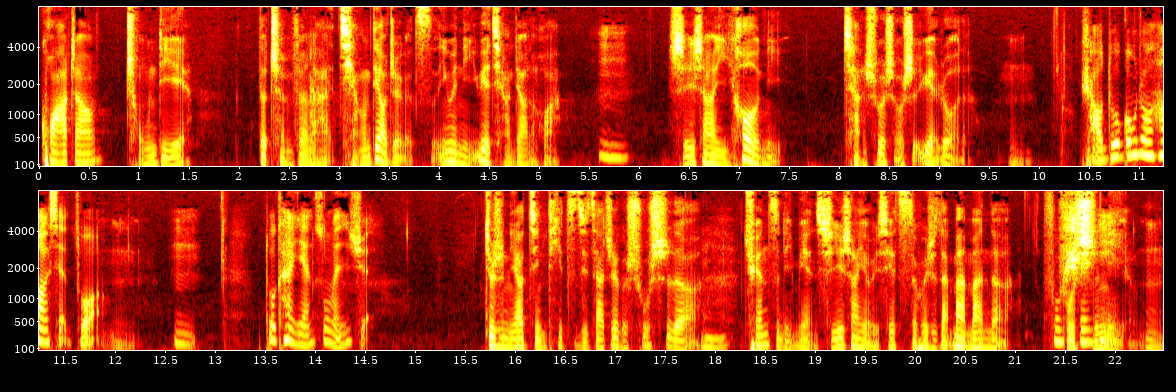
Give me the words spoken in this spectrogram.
夸张、重叠的成分来强调这个词，因为你越强调的话，嗯，实际上以后你阐述的时候是越弱的。嗯少读公众号写作，嗯嗯，多看严肃文学。就是你要警惕自己在这个舒适的嗯，圈子里面，实际上有一些词汇是在慢慢的腐腐蚀你你。嗯，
